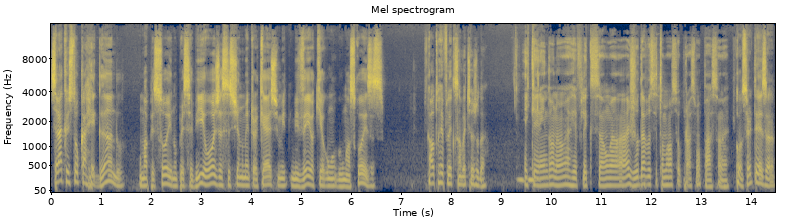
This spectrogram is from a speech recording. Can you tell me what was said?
Será que eu estou carregando uma pessoa e não percebi? Hoje, assistindo o Mentorcast, me, me veio aqui algum, algumas coisas. A autorreflexão vai te ajudar. E querendo ou não, a reflexão ela ajuda você a tomar o seu próximo passo, né? Com certeza.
